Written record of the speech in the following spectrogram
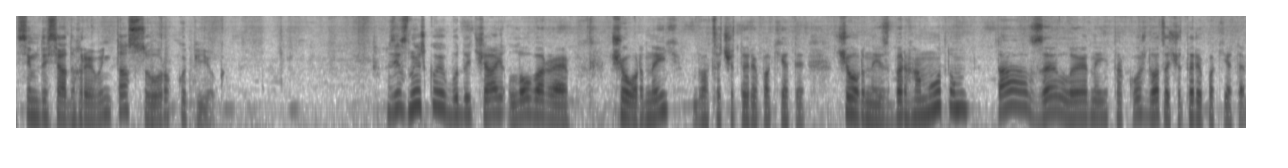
70 гривень та 40 копійок. Зі знижкою буде чай Ловаре. Чорний, 24 пакети. Чорний з бергамотом та зелений, також 24 пакети.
